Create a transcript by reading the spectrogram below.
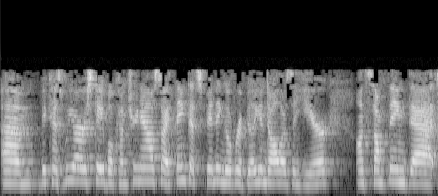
Um, because we are a stable country now, so I think that spending over a billion dollars a year on something that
